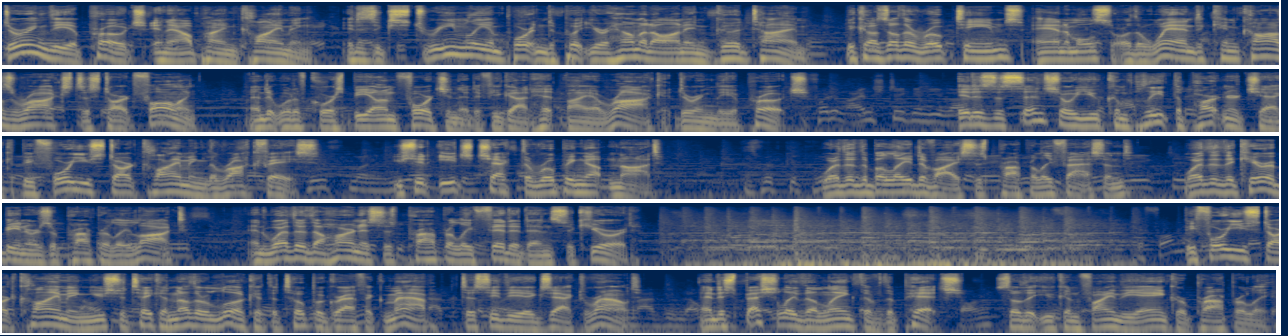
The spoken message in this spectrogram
During the approach in alpine climbing, it is extremely important to put your helmet on in good time because other rope teams, animals, or the wind can cause rocks to start falling. And it would of course be unfortunate if you got hit by a rock during the approach. It is essential you complete the partner check before you start climbing the rock face. You should each check the roping up knot, whether the belay device is properly fastened, whether the carabiners are properly locked, and whether the harness is properly fitted and secured. Before you start climbing, you should take another look at the topographic map to see the exact route, and especially the length of the pitch, so that you can find the anchor properly.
